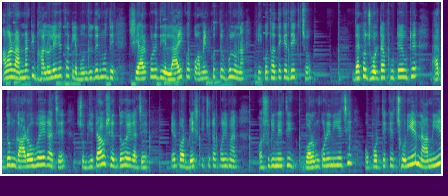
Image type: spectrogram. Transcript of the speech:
আমার রান্নাটি ভালো লেগে থাকলে বন্ধুদের মধ্যে শেয়ার করে দিয়ে লাইক ও কমেন্ট করতে ভুলো না, কে কোথা থেকে দেখছ? দেখো ঝোলটা ফুটে উঠে একদম গাঢ় হয়ে গেছে, সবজিটাও সেদ্ধ হয়ে গেছে। এরপর বেশ কিছুটা পরিমাণ কসুরি মেথি গরম করে নিয়েছি, ওপর থেকে ছড়িয়ে নামিয়ে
